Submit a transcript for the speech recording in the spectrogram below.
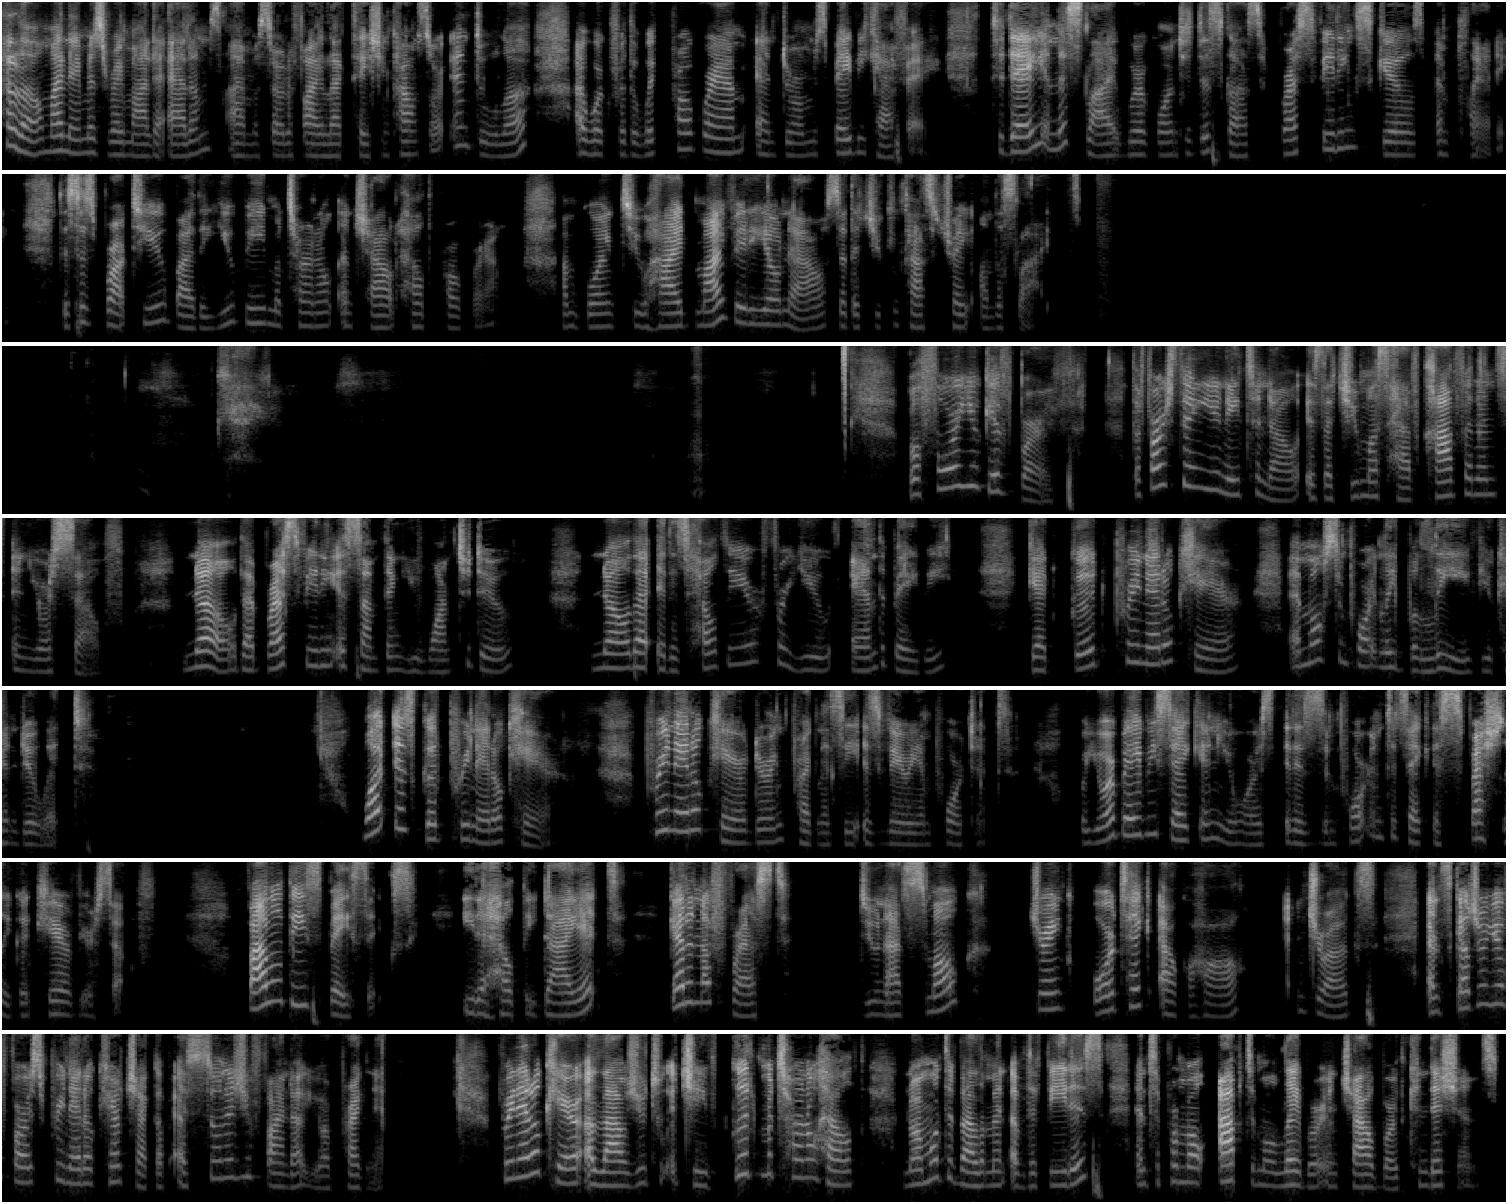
Hello, my name is Raymonda Adams. I'm a certified lactation counselor and doula. I work for the WIC program and Durham's Baby Cafe. Today, in this slide, we're going to discuss breastfeeding skills and planning. This is brought to you by the UB Maternal and Child Health Program. I'm going to hide my video now so that you can concentrate on the slides. Before you give birth, the first thing you need to know is that you must have confidence in yourself. Know that breastfeeding is something you want to do. Know that it is healthier for you and the baby. Get good prenatal care. And most importantly, believe you can do it. What is good prenatal care? Prenatal care during pregnancy is very important. For your baby's sake and yours, it is important to take especially good care of yourself. Follow these basics eat a healthy diet, get enough rest, do not smoke, drink, or take alcohol and drugs, and schedule your first prenatal care checkup as soon as you find out you are pregnant. Prenatal care allows you to achieve good maternal health, normal development of the fetus, and to promote optimal labor and childbirth conditions.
